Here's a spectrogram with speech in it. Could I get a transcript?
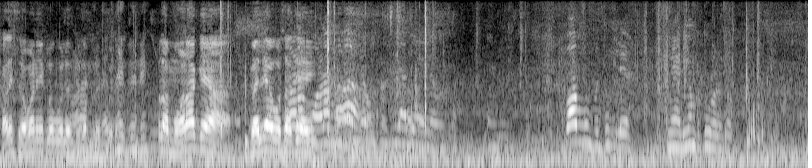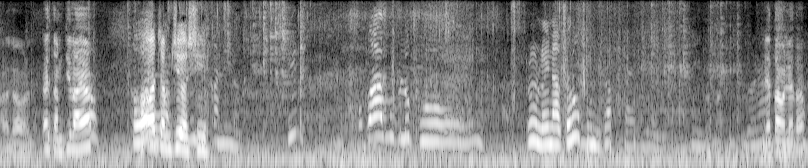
ખાલી શ્રવણ એકલો બોલે કમ્પ્લીટ બોલે. પેલા મોળા કયા? ગલ્યા ઓછા થયા. વાહ, હું બધું લે. બધું એ ચમચી લાયા? હા ચમચી હસી વાહ, હું પેલું પેલું લઈને આવતો રહું, પૂંછા લેતા આવો લેતા આવો.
